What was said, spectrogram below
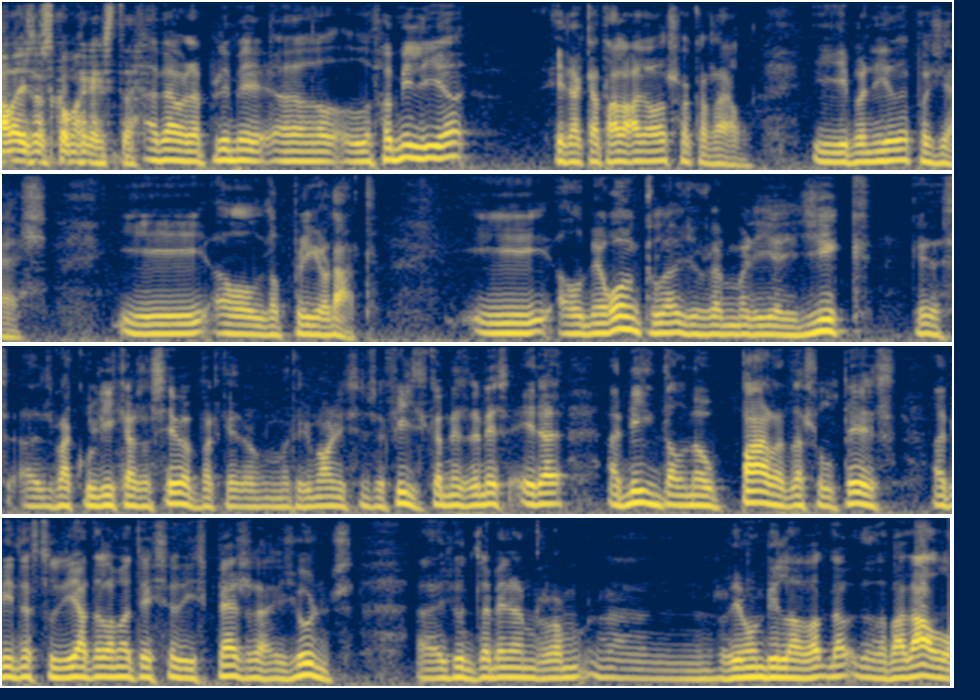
maleses com aquesta? A veure, primer, eh, la família era catalana de Socarrel i venia de pagès i el del priorat i el meu oncle, Josep Maria Gic, que es, es va acollir a casa seva perquè era un matrimoni sense fills, que a més a més era amic del meu pare de solters, havien estudiat a la mateixa dispesa junts, eh, juntament amb Ram, Ramon Vila de, de Badal,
